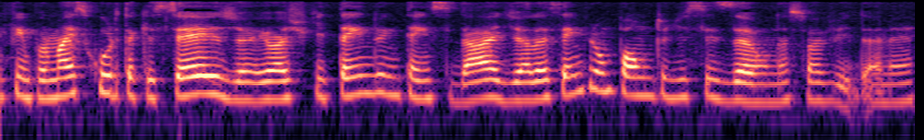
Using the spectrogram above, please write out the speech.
enfim, por mais curta que seja, eu acho que tendo intensidade, ela é sempre um ponto de cisão na sua vida, né?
